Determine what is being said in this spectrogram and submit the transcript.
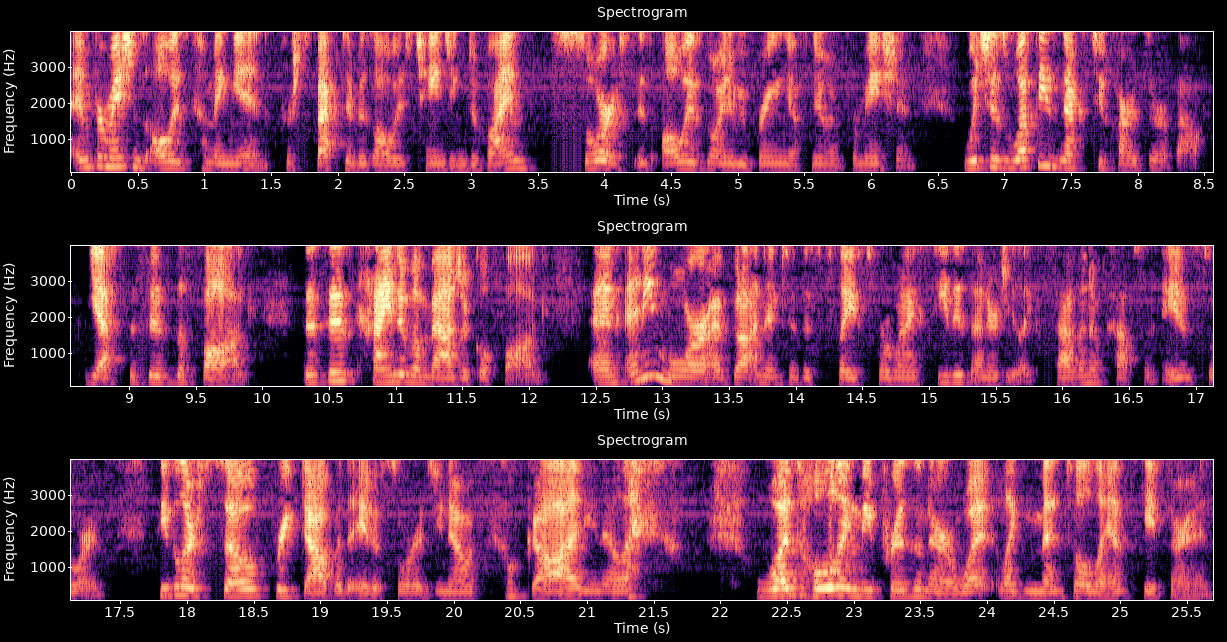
information is always coming in. Perspective is always changing. Divine source is always going to be bringing us new information which is what these next two cards are about. Yes this is the fog. This is kind of a magical fog and anymore, I've gotten into this place where when I see this energy, like Seven of Cups and Eight of Swords, people are so freaked out by the Eight of Swords. You know, it's oh God, you know, like what's holding me prisoner? What like mental landscapes are in?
